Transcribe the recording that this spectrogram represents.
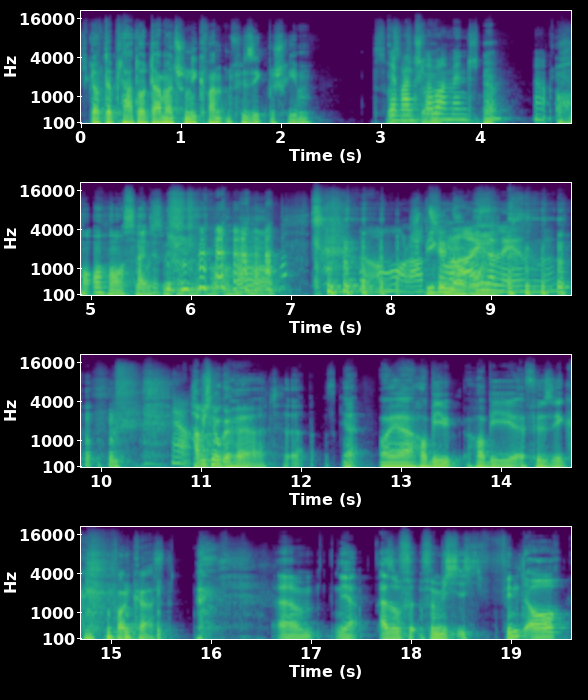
Ich glaube, der Plato hat damals schon die Quantenphysik beschrieben. Das, Der war ein schlauer Mensch, ne? Ja. Oh, oh, oh. Oh, da hast du Spiegel schon mal noch. eingelesen. Ne? Ja. Habe ich nur gehört. Ja, euer Hobby, Hobby-Physik-Podcast. Ähm, ja, also für, für mich, ich finde auch,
